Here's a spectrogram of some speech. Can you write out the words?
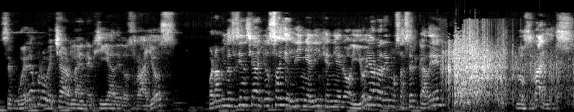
¿se puede aprovechar la energía de los rayos? Bueno amigos de ciencia, yo soy Elin, el ingeniero, y hoy hablaremos acerca de los rayos.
